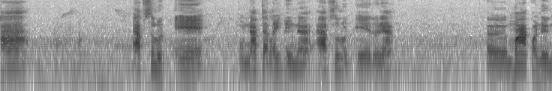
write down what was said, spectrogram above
ถ้า absolute a ผมนับจากเลขหนึ่งนะ absolute a ตัวเนี้ยเออมากกว่าหนึ่ง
